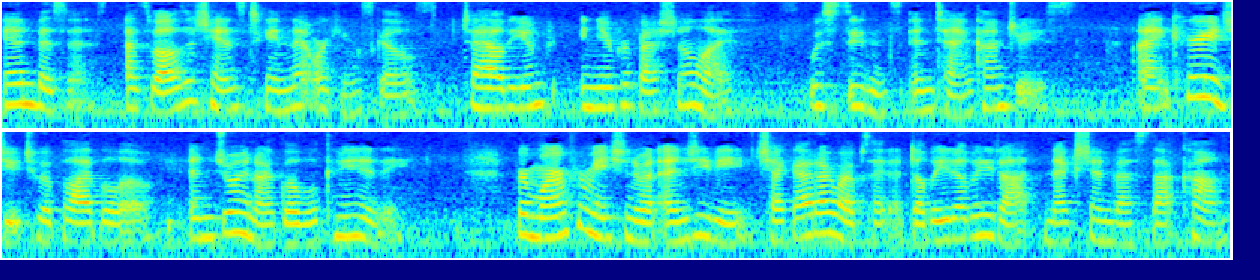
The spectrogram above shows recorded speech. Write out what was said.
and business, as well as a chance to gain networking skills to help you in, your professional life with students in 10 countries. I encourage you to apply below and join our global community. For more information about NGV, check out our website at www.nextgenvest.com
